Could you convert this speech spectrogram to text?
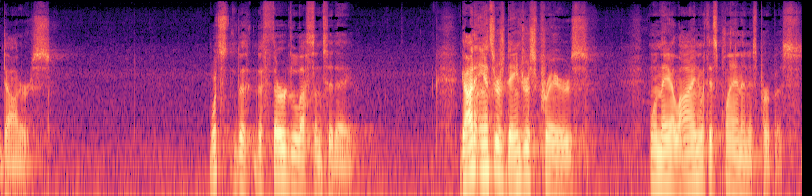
daughters. What's the, the third lesson today? God answers dangerous prayers when they align with his plan and his purpose.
